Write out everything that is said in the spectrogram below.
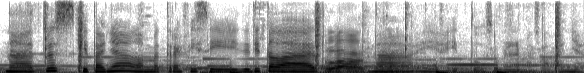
Nah, terus kitanya lambat revisi, jadi telat. Telat. Nah, ya itu sebenarnya masalahnya.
